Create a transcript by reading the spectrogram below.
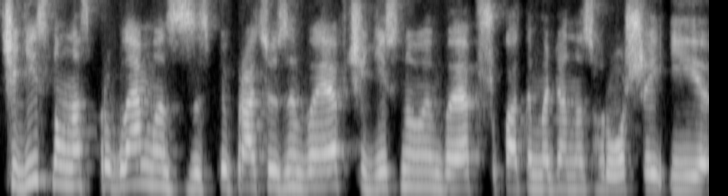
чи дійсно у нас проблеми з співпрацею з МВФ? Чи дійсно МВФ шукатиме для нас грошей і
